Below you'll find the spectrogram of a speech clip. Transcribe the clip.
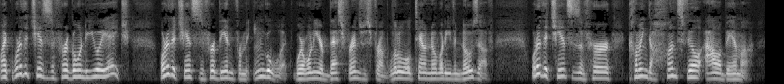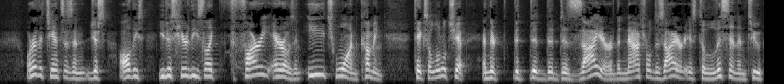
Mike, what are the chances of her going to UAH? What are the chances of her being from Inglewood, where one of your best friends was from, little old town nobody even knows of? What are the chances of her coming to Huntsville, Alabama? What are the chances and just all these you just hear these like fiery arrows and each one coming takes a little chip and the, the, the desire, the natural desire is to listen and to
